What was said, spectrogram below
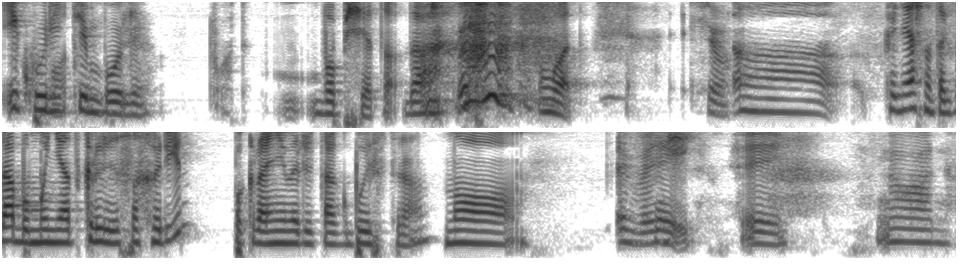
И курить вот. тем более. Вот. Вообще-то, да. Вот. Все. А, конечно, тогда бы мы не открыли сахарин, по крайней мере, так быстро, но... Эй. Эй. Ну ладно.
